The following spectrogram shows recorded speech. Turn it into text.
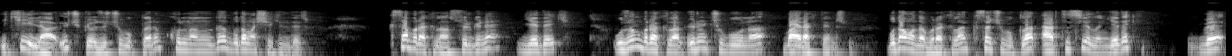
2 ila 3 gözlü çubukların kullanıldığı budama şekildir. Kısa bırakılan sürgüne yedek, uzun bırakılan ürün çubuğuna bayrak denir. Budamada bırakılan kısa çubuklar ertesi yılın yedek ve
